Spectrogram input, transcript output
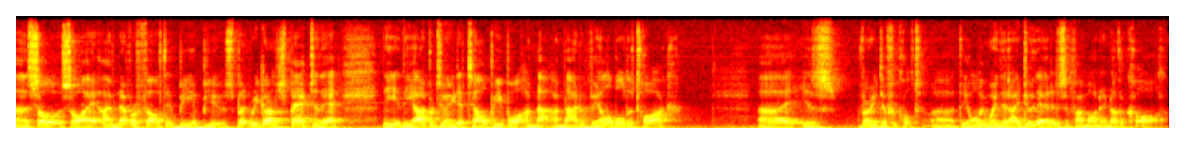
Uh, so so I, I've never felt it be abused. But regardless, back to that, the, the opportunity to tell people I'm not, I'm not available to talk uh, is very difficult. Uh, the only way that I do that is if I'm on another call.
